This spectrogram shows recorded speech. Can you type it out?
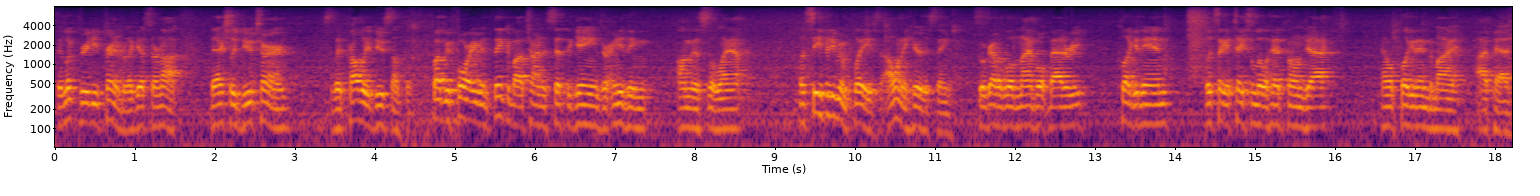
They look 3D printed, but I guess they're not. They actually do turn, so they probably do something. But before I even think about trying to set the gains or anything on this little lamp, let's see if it even plays. I want to hear this thing. Go grab a little 9 volt battery, plug it in. Looks like it takes a little headphone jack and we'll plug it into my iPad.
